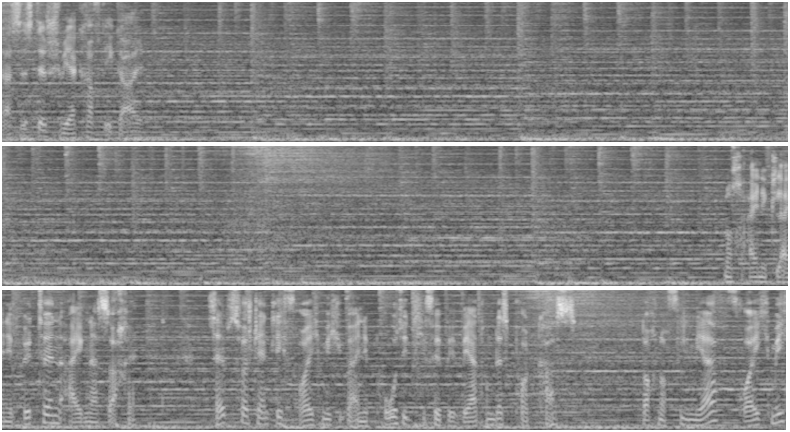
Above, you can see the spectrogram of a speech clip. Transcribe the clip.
Das ist der Schwerkraft egal. Noch eine kleine Bitte in eigener Sache. Selbstverständlich freue ich mich über eine positive Bewertung des Podcasts. Doch noch viel mehr freue ich mich,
